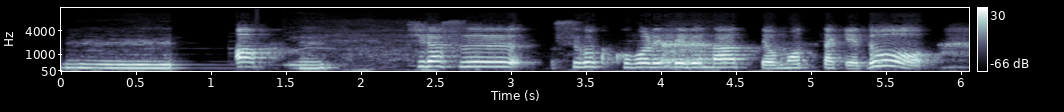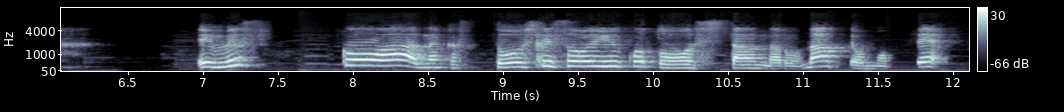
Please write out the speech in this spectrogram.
うんあ、うんしらすすごくこぼれてるなって思ったけど、え、息子はなんかどうしてそういうことをしたんだろうなって思って、うんうんうん。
